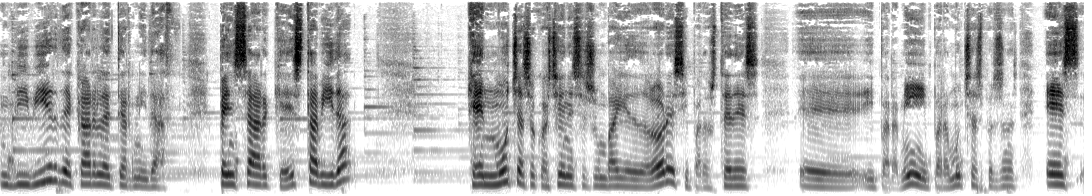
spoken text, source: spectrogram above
vivir de cara a la eternidad, pensar que esta vida, que en muchas ocasiones es un valle de dolores y para ustedes eh, y para mí y para muchas personas es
